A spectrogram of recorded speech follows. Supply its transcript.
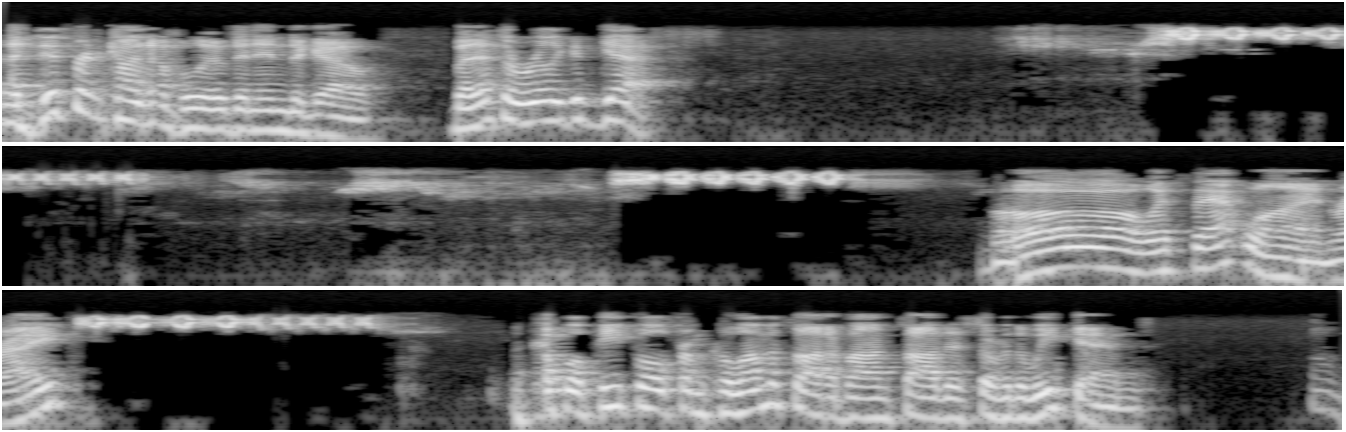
A different kind of blue than indigo, but that's a really good guess. Oh, what's that one, right? A couple of people from Columbus Audubon saw this over the weekend. Hmm.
